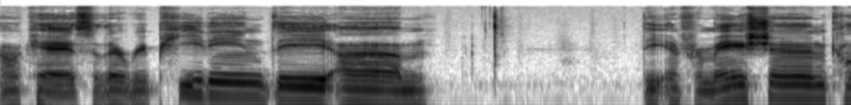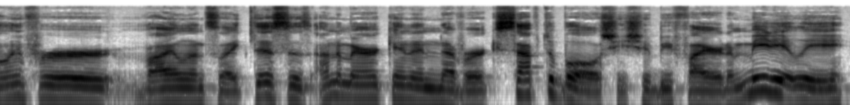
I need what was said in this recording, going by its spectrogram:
Okay, so they're repeating the um, the information, calling for violence like this is un-American and never acceptable. She should be fired immediately.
